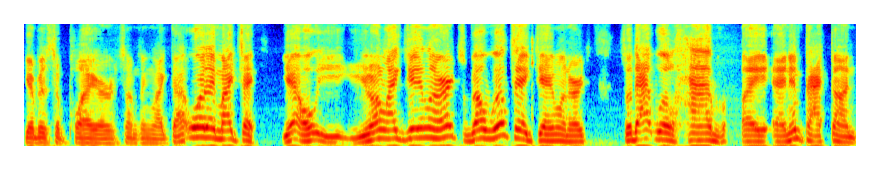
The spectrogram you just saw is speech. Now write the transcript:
Give us a player, something like that." Or they might say, "Yeah, oh, you, don't like Jalen Hurts? Well, we'll take Jalen Hurts." So that will have a, an impact on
